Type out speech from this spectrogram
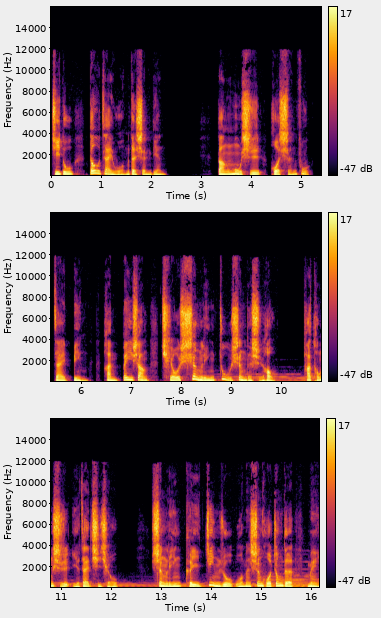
基督都在我们的身边。当牧师或神父在饼和悲上求圣灵祝圣的时候，他同时也在祈求圣灵可以进入我们生活中的每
